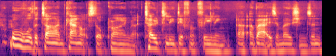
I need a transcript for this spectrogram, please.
all the time, cannot stop crying, like totally different feeling uh, about his emotions, and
